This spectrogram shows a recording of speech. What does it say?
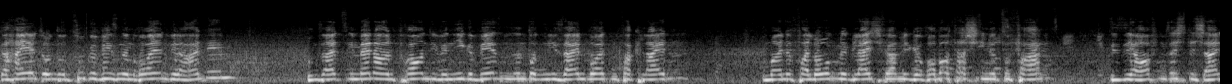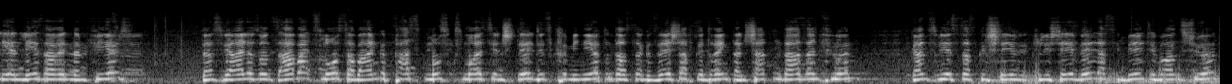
geheilt unsere zugewiesenen Rollen wieder annehmen? Und als sie Männer und Frauen, die wir nie gewesen sind und nie sein wollten, verkleiden, um eine verlogene, gleichförmige Roboterschiene zu fahren, die sie offensichtlich all ihren Leserinnen empfiehlt, dass wir alle sonst arbeitslos, aber angepasst, mucksmäuschenstill, diskriminiert und aus der Gesellschaft gedrängt ein Schattendasein führen, ganz wie es das Klischee will, dass die Bild über uns schürt,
